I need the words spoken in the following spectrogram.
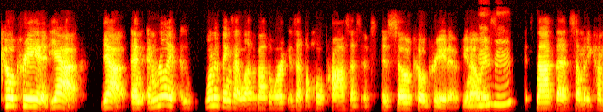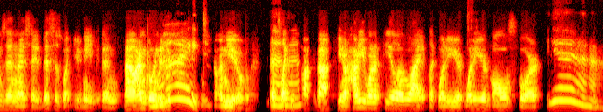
co-created, yeah, yeah, and and really uh, one of the things I love about the work is that the whole process is is so co-creative. You know, it's Mm-hmm. it's not that somebody comes in and I say this is what you need, and now I'm going to do Right. it on you. It's like we Uh-huh. talk about, you know, how do you want to feel in life? Like, what are your what are your goals for, Yeah.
